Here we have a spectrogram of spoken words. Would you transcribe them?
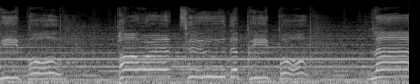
people, power to the people, like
